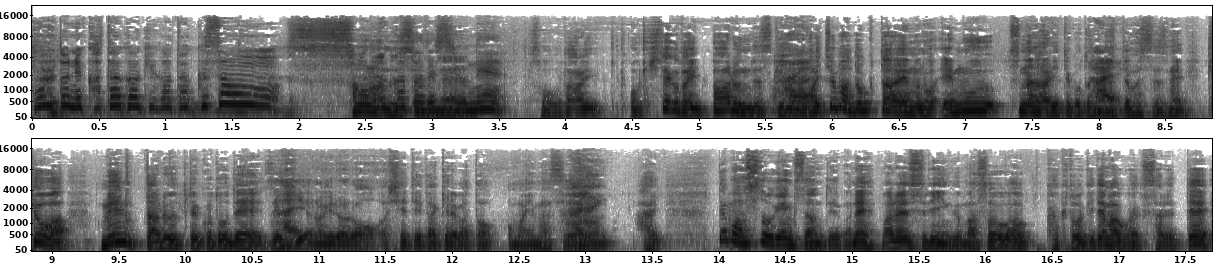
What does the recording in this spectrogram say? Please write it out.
本当に肩書きがたくさんある方ですよね。そう。だから、お聞きしたいことはいっぱいあるんですけど、はいまあ一応まあドクター M の M つながりということになってましてですね、今日はメンタルということで、ぜひ、はいあの、いろいろ教えていただければと思います。はい。はい。で、まあ、須藤元気さんといえばね、まあ、レスリング、まあ、総合格闘技でまあ、ご活躍されて、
